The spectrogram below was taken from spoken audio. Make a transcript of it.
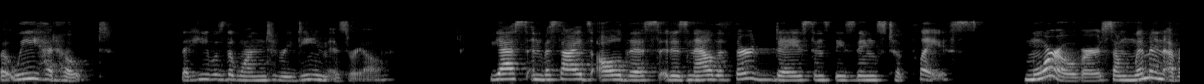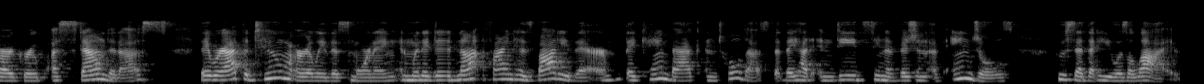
But we had hoped that he was the one to redeem Israel. Yes, and besides all this, it is now the third day since these things took place. Moreover, some women of our group astounded us they were at the tomb early this morning, and when they did not find his body there, they came back and told us that they had indeed seen a vision of angels who said that he was alive.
